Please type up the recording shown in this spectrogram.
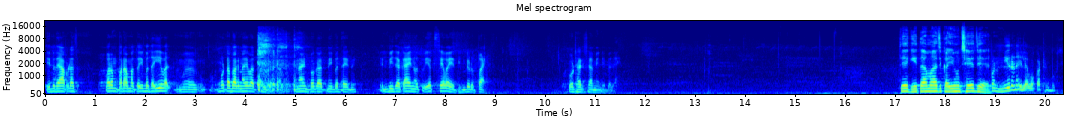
એ બધા આપણા પરંપરામાં તો એ બધા એવા જ, મોટા ભાગના એવા જ થઈ ગયા નાયણ ભગત ને એ બધા એને બીજા કાંઈ નહોતું. એક સેવાય હતી બેડો પાય. કોઠારી સામેની બધા તે ગીતામાં જ કહ્યું છે જે. પણ નિર્ણય લેવો કઠિન બહુ છે.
